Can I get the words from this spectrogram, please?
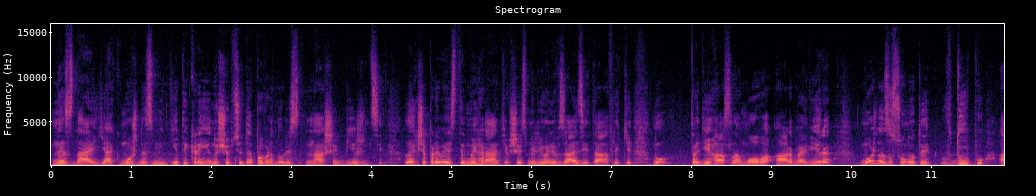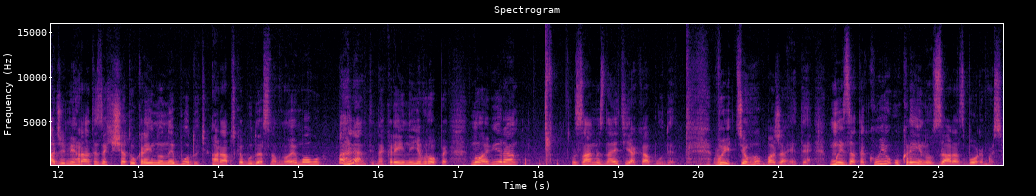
не знає, як можна змінити країну, щоб сюди повернулись наші біженці. Легше привезти мігрантів 6 мільйонів з Азії та Африки. Ну тоді гасла мова, армія, віра можна засунути в дупу, адже мігранти захищати Україну не будуть. Арабська буде основною мовою. Погляньте на країни Європи. Ну а віра. Самі знаєте, яка буде. Ви цього бажаєте? Ми за таку Україну зараз боремось.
